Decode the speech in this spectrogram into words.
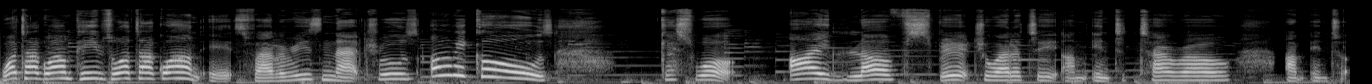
What I want, peeps, what I want. It's Valerie's Naturals Oracles. Guess what? I love spirituality. I'm into tarot. I'm into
